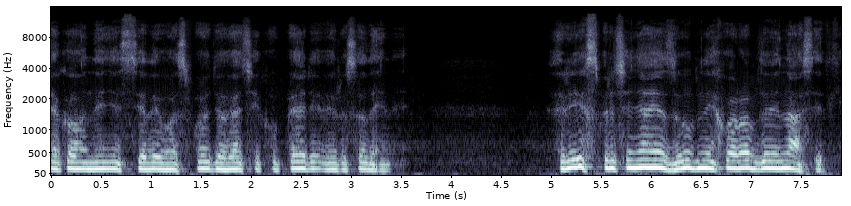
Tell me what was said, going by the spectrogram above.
якого нині зцілив Господь у овечій купелі в Єрусалимі. Гріх спричиняє згубні хворобливі наслідки.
